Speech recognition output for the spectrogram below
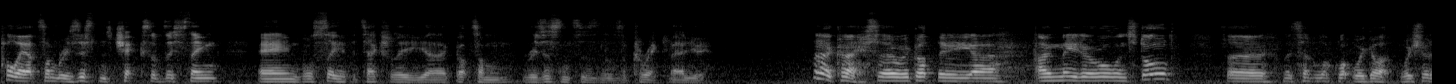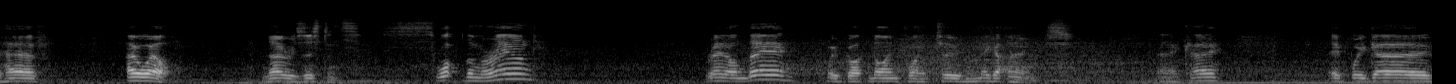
pull out some resistance checks of this thing and we'll see if it's actually uh, got some resistances as the correct value. Okay, so we've got the uh, ohm meter all installed. So let's have a look what we got. We should have OL, no resistance. Swap them around. Right on there, we've got 9.2 mega ohms. Okay, if we go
